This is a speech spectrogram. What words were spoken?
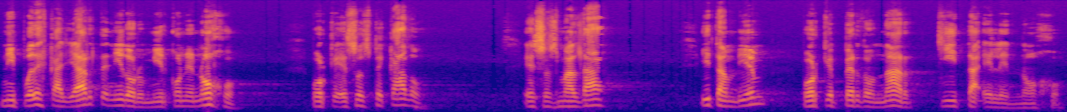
Ni puedes callarte ni dormir con enojo, porque eso es pecado. Eso es maldad. Y también porque perdonar quita el enojo.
